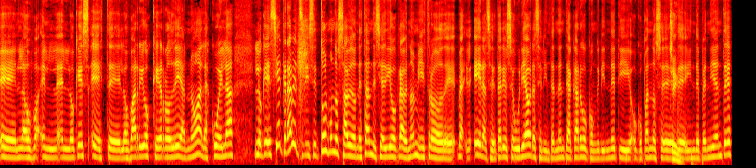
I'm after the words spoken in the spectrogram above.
en, lo que es este, los barrios que rodean ¿no? a la escuela. Lo que decía Kravitz, dice, todo el mundo sabe dónde están, decía Diego Kravitz, ¿no? El ministro de, era el secretario de Seguridad, ahora es el intendente a cargo con Grindetti ocupándose de Independiente,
